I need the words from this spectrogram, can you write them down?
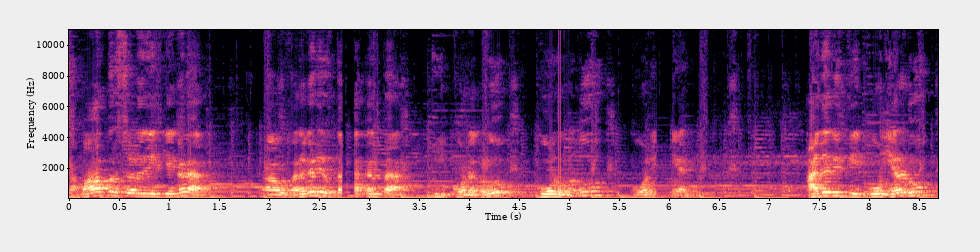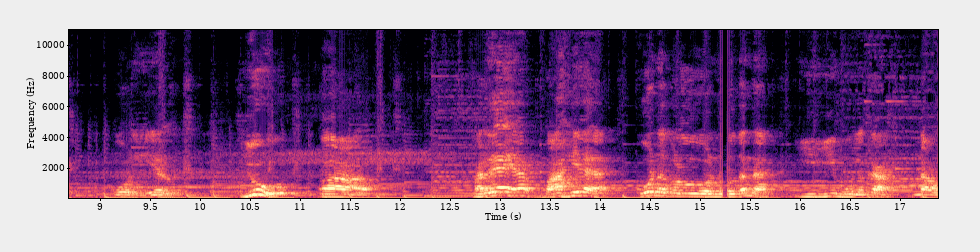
ಸಮಾಂತರ ಸರಳರೇಖೆಗಳ ಆ, ಹೊರಗಡೆ ಇರ್ತಕ್ಕಂಥ ಈ ಕೋನಗಳು ಕೋಣ ಒಂದು, ಕೋಣ ಎರಡು ಅದೇ ರೀತಿ ಕೋಣ ಎರಡು, ಕೋಣ ಏಳು. ಇವು ಪರ್ಯಾಯ ಬಾಹ್ಯ ಕೋಣಗಳು ಅನ್ನೋದನ್ನ ಈ ಈ ಮೂಲಕ ನಾವು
